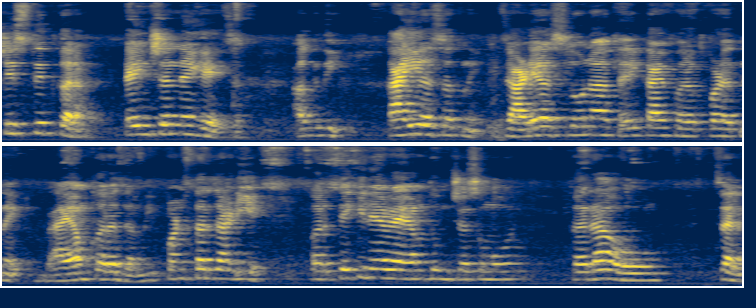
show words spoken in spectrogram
शिस्तीत करा. टेन्शन नाही घ्यायचं. अगदी. काही असत नाही. जाडे असलो ना तरी काय फरक पडत नाही. व्यायाम करत जा. मी पण तर जाडी आहे. करते की नाही व्यायाम तुमच्यासमोर करा ओ चला.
